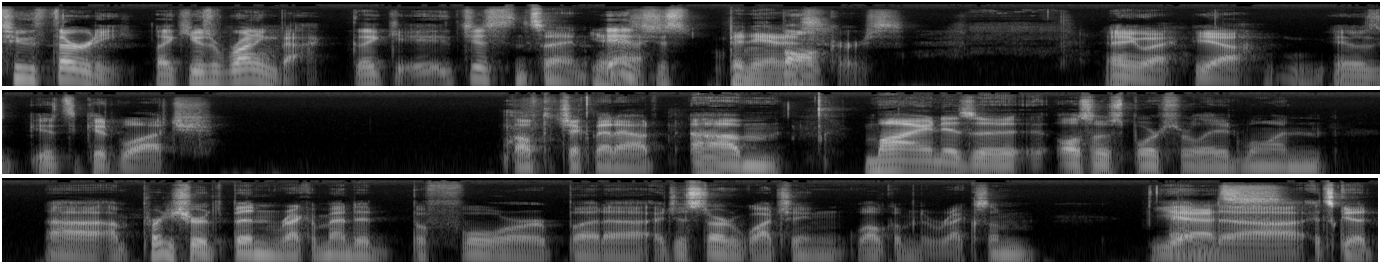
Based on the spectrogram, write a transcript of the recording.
two thirty. Like he was a running back. Like it just insane. Yeah, it's just bananas, bonkers. Anyway, yeah, it was it's a good watch. I'll have to check that out. Um, mine is a also sports related one. Uh, I'm pretty sure it's been recommended before, but uh, I just started watching Welcome to Wrexham. Yes, and, uh, it's good.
